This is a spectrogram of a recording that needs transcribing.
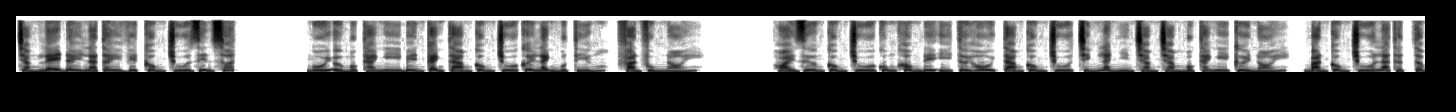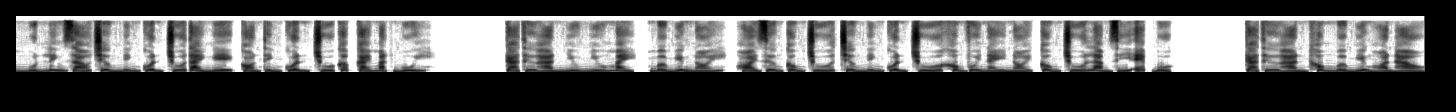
chẳng lẽ đây là Tây Việt công chúa diễn xuất. Ngồi ở mộc thanh y bên cạnh tam công chúa cười lạnh một tiếng, phản phúng nói. Hoài Dương công chúa cũng không để ý tới hội tam công chúa chính là nhìn chằm chằm Mộc Thanh Y cười nói, bản công chúa là thật tâm muốn lĩnh giáo trường ninh quận chúa tài nghệ còn thỉnh quận chúa cấp cái mặt mũi. Ca Thư Hàn nhíu nhíu mày, mở miệng nói, Hoài Dương công chúa trường ninh quận chúa không vui này nói công chúa làm gì ép buộc. Ca Thư Hàn không mở miệng hoàn hảo,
